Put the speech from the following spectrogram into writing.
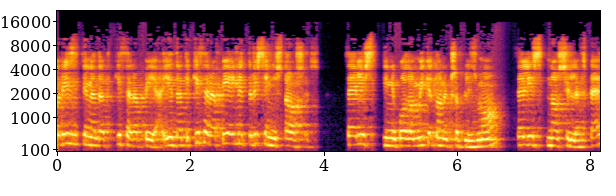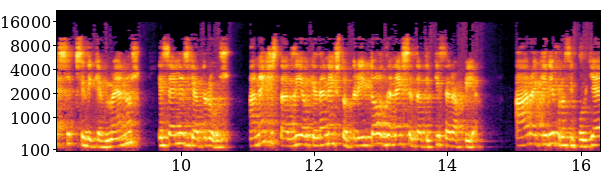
ορίζει την εντατική θεραπεία. Η εντατική θεραπεία είναι τρεις συνιστώσεις. Θέλεις την υποδομή και τον εξοπλισμό, θέλεις νοσηλευτές εξειδικευμένους και θέλεις γιατρούς. Αν έχεις τα δύο και δεν έχεις το τρίτο, δεν έχεις εντατική θεραπεία. Άρα, κύριε Πρωθυπουργέ,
